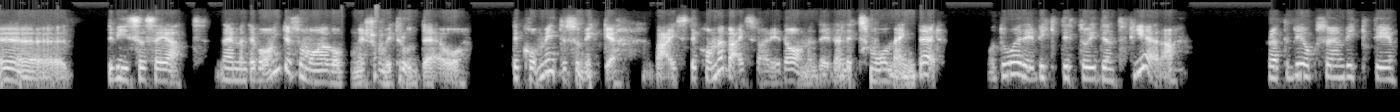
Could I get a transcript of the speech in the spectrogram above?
eh, det visar sig att nej, men det var inte så många gånger som vi trodde och det kommer inte så mycket bajs. Det kommer bajs varje dag, men det är väldigt små mängder. Och då är det viktigt att identifiera. För att det blir också en viktig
